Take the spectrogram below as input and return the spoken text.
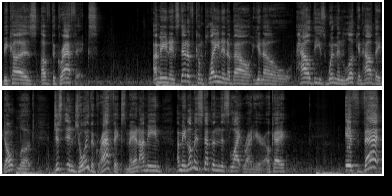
because of the graphics. I mean, instead of complaining about, you know, how these women look and how they don't look, just enjoy the graphics, man. I mean, I mean, let me step in this light right here, okay? If that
